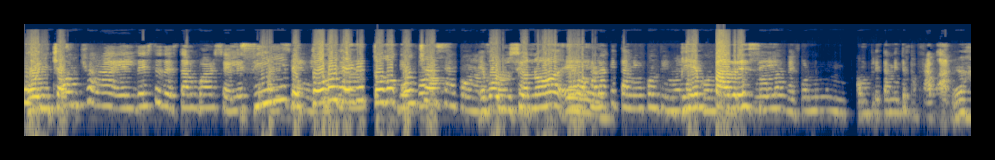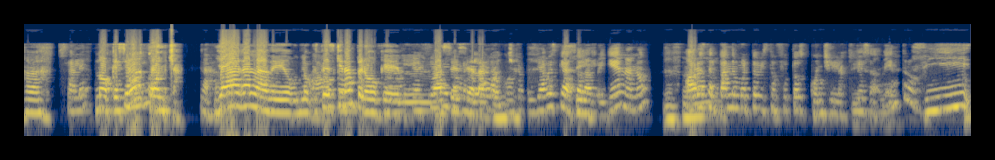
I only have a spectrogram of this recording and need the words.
conchas. Concha, el de este de Star Wars, el Sí, de todo, ya hay de todo, conchas. Evolucionó. Eh, ojalá que también continúe. Bien padre, sí. No completamente, por favor. Ajá. ¿Sale? No, que sea concha. Ya hagan la de lo que ustedes quieran, pero que el base sea la concha. Pues ya ves que hace la rellena, ¿no? Ahora hasta el pan de muerto he visto fotos con chilaquiles adentro. Sí,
